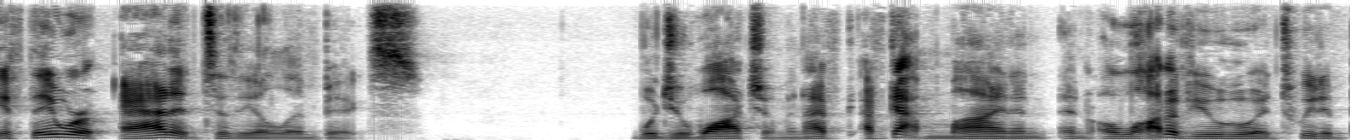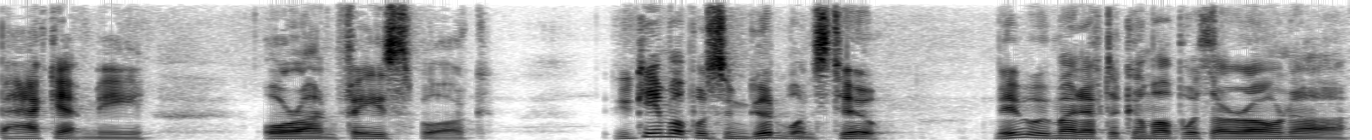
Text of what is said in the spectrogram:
if they were added to the Olympics, would you watch them? And I've I've got mine, and, and a lot of you who had tweeted back at me or on Facebook, you came up with some good ones too. Maybe we might have to come up with our own uh,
